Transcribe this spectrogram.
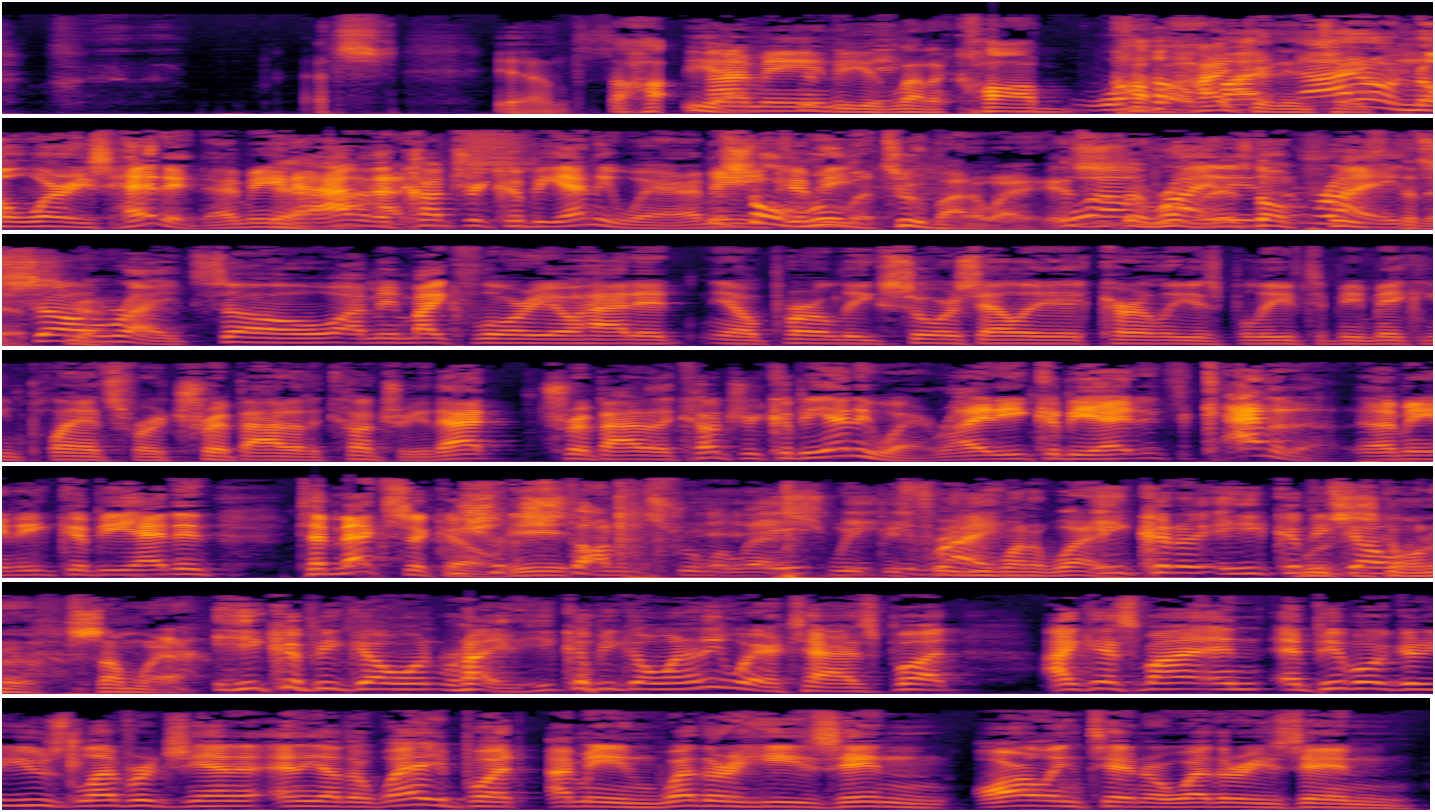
That's yeah. It's a, yeah I mean, could be a lot of carb Well, carbohydrate my- intake. I don't know where he's headed. I mean, Yeah, out of the I- country could be anywhere. I mean, It's all it could be- rumor too, by the way. This well, is a rumor. right, There's no proof right. to this. So Yeah. right. So I mean, Mike Florio had it. You know, per league source, Elliott currently is believed to be making plans for a trip out of the country. That trip out of the country could be anywhere, right? He could be headed to Canada. I mean, he could be headed to Mexico. You should have He- started this rumor last week before right. you went away. He could. He could Moose be going, going somewhere. He could be going right. He could be going anywhere, Taz. But I guess my and, and people are going to use leverage any, any other way. But I mean, whether he's in Arlington or whether he's in,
